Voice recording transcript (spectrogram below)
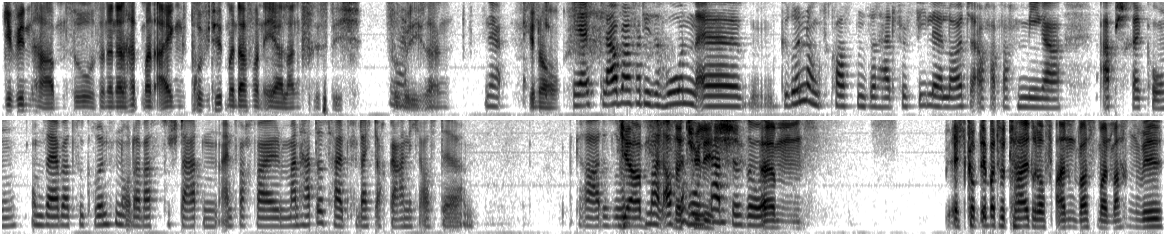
Gewinn haben, so, sondern dann hat man eigentlich, profitiert man davon eher langfristig, so ja. würde ich sagen. Ja. Genau. Ja, ich glaube einfach, diese hohen äh, Gründungskosten sind halt für viele Leute auch einfach mega Abschreckung, um selber zu gründen oder was zu starten. Einfach weil man hat es halt vielleicht auch gar nicht aus der gerade so ja, mal auf natürlich. der hohen Kante so. Ähm, es kommt immer total drauf an, was man machen will.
